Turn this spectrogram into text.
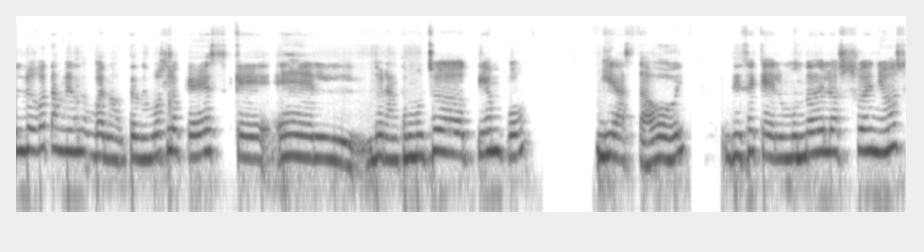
Luego también, bueno, tenemos lo que es que el, durante mucho tiempo y hasta hoy, dice que el mundo de los sueños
